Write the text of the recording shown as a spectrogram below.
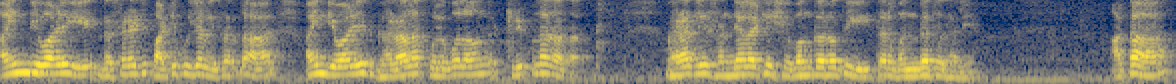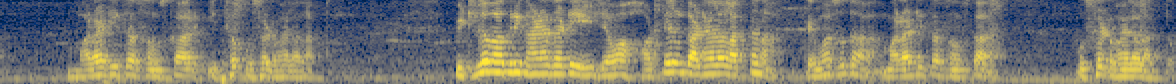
ऐन दिवाळी दसऱ्याची पाठीपूजा विसरतात ऐन दिवाळीत घराला कुलब लावून ट्रिपला जातात. घरातली संध्याकाळची शुभंकर होती तर बंदच झाली. आता मराठीचा संस्कार इथं पुसट व्हायला लागतो. पिठलं भाकरी खाण्यासाठी जेव्हा हॉटेल गाठायला लागतं ना तेव्हासुद्धा मराठीचा संस्कार पुसट व्हायला लागतो.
